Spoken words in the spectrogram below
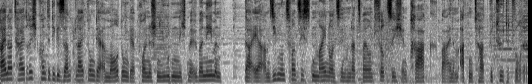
Reinhard Heydrich konnte die Gesamtleitung der Ermordung der polnischen Juden nicht mehr übernehmen, da er am 27. Mai 1942 in Prag bei einem Attentat getötet wurde.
